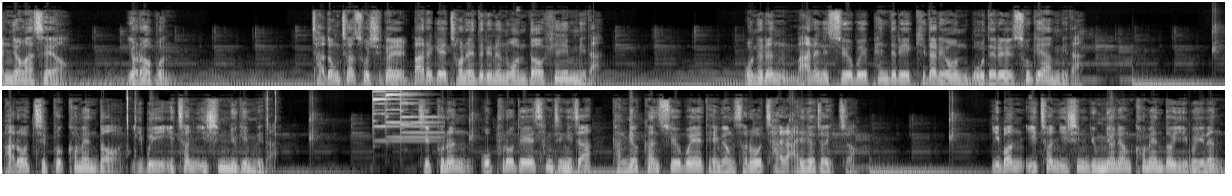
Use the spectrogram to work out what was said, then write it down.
안녕하세요. 여러분. 자동차 소식을 빠르게 전해드리는 원더 휠입니다. 오늘은 많은 SUV 팬들이 기다려온 모델을 소개합니다. 바로 지프 커맨더 EV 2026입니다. 지프는 오프로드의 상징이자 강력한 SUV의 대명사로 잘 알려져 있죠. 이번 2026년형 커맨더 EV는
